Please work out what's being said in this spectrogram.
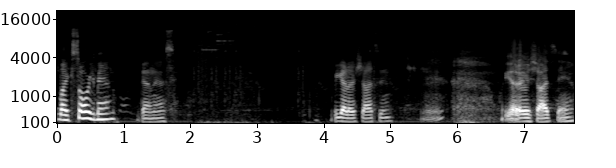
like, sorry, man. Dumbass. We got our shots in. We got our shots in.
